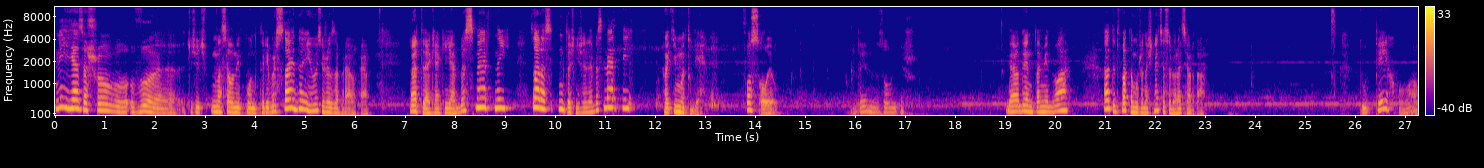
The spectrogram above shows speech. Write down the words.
І я зайшов в чуть-чуть населений пункт Ріверсайда, і ось уже заправка. А так як я безсмертний, зараз, ну точніше не безсмертний, ходімо туди. Фос Ойл. Один зомбіш. Де один, там і два. А де два, там уже почнеться собиратися орда. Тут тихо, вау.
